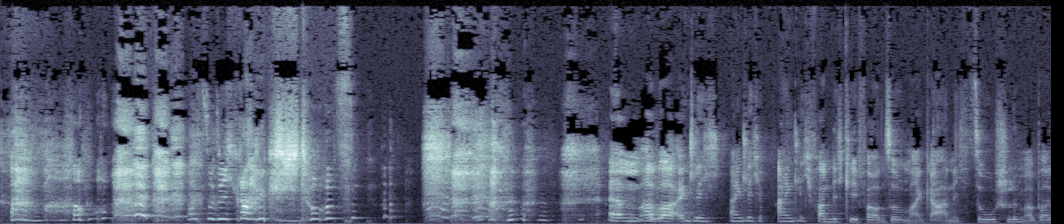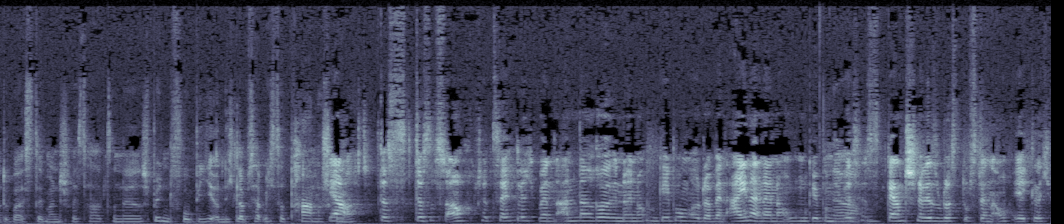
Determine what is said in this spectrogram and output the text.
Wow. Hast du dich gerade gestoßen? ähm, aber eigentlich, eigentlich, eigentlich fand ich Käfer und so mal gar nicht so schlimm, aber du weißt ja, meine Schwester hat so eine Spinnenphobie und ich glaube, es hat mich so panisch Ja, gemacht. das, das ist auch tatsächlich, wenn andere in einer Umgebung oder wenn einer in einer Umgebung Ja. ist, ist es ganz schnell so, dass du es dann auch eklig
